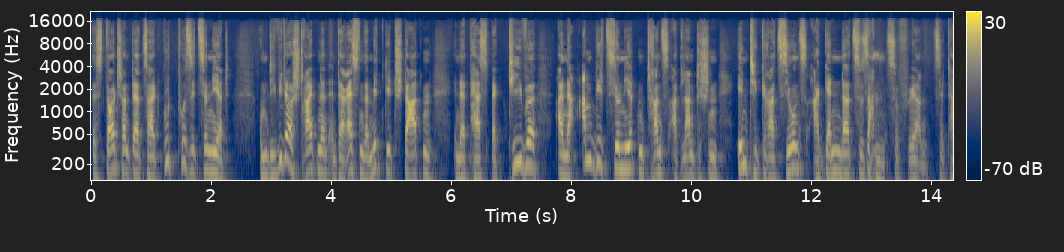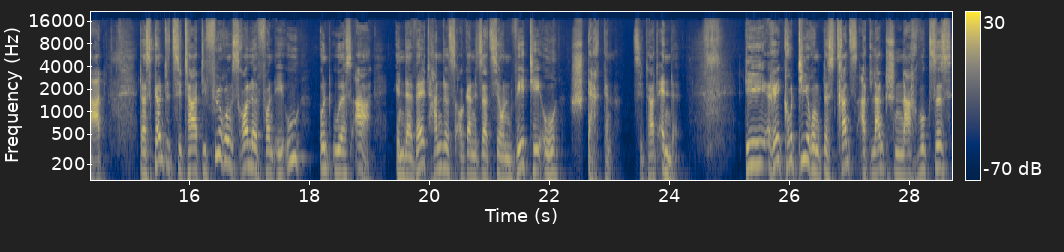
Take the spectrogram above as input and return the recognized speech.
ist Deutschland derzeit gut positioniert, um die widerstreitenden Interessen der Mitgliedstaaten in der Perspektive einer ambitionierten transatlantischen Integrationsagenda zusammenzuführen. Zitat. Das könnte, Zitat, die Führungsrolle von EU und USA in der Welthandelsorganisation WTO stärken. Zitat Ende. Die Rekrutierung des transatlantischen Nachwuchses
